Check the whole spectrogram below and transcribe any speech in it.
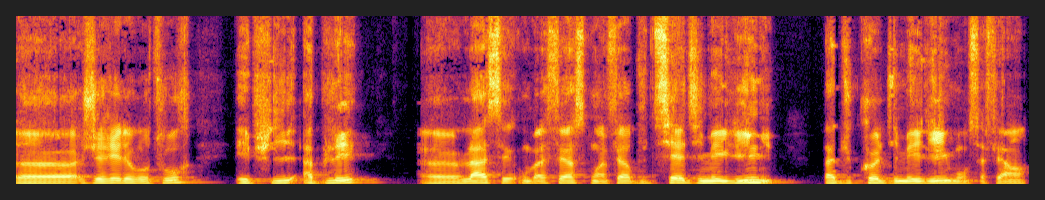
gérer les retours et puis appeler euh, là, on va faire ce qu'on va faire du tied emailing, pas du cold emailing. Bon, ça fait un,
